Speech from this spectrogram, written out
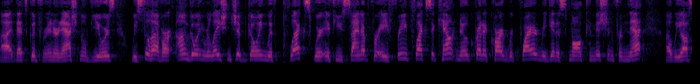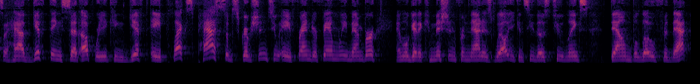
uh, that's good for international viewers. We still have our ongoing relationship going with Plex, where if you sign up for a free Plex account, no credit card required, we get a small commission from that. Uh, we also have gifting set up where you can gift a Plex Pass subscription to a friend or family member, and we'll get a commission from that as well. You can see those two links down below for that.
